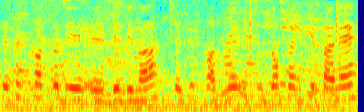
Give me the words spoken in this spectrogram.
8 katlı bir, e, bir bina, 8 katlı 392 tane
